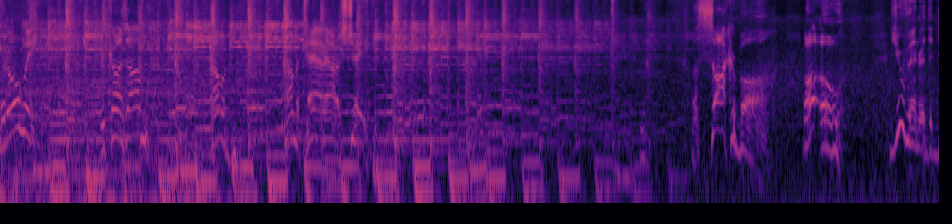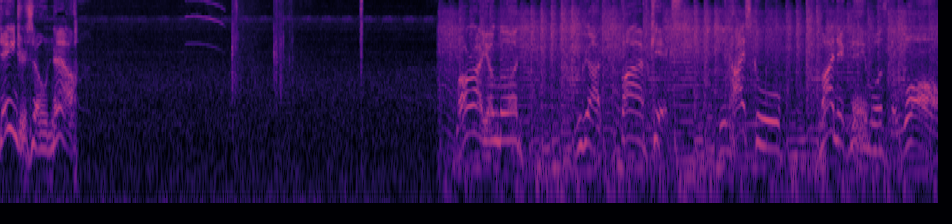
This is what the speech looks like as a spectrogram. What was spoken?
But only because I'm I'm a I'm a tad out of shape. A soccer ball. Uh-oh. You've entered the danger zone now. All right, young blood. You got five kicks. In high school, my nickname was the Wall.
